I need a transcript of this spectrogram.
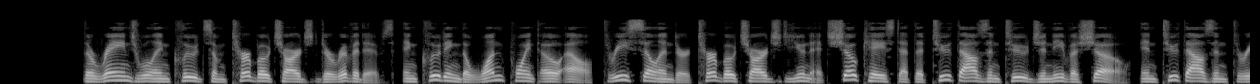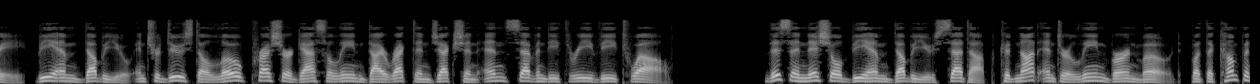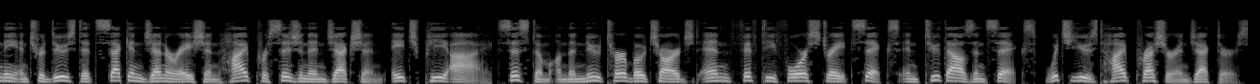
The range will include some turbocharged derivatives, including the 1.0L, three-cylinder turbocharged unit showcased at the 2002 Geneva show. In 2003, BMW introduced a low-pressure gasoline direct injection N73 V12. This initial BMW setup could not enter lean burn mode, but the company introduced its second-generation high-precision injection (HPI) system on the new turbocharged N54 straight 6 in 2006, which used high-pressure injectors.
